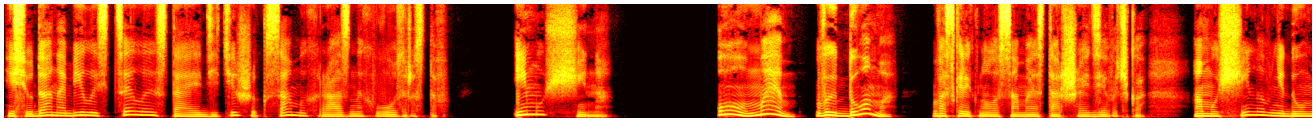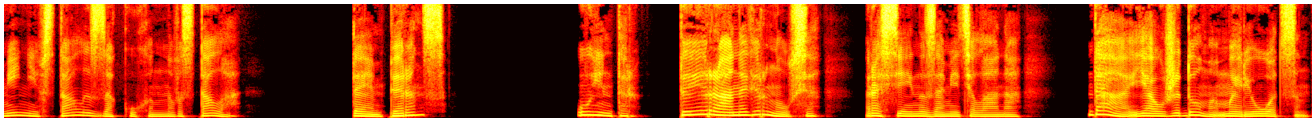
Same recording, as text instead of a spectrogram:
и сюда набилась целая стая детишек самых разных возрастов. И мужчина. «О, мэм, вы дома?» — воскликнула самая старшая девочка, а мужчина в недоумении встал из-за кухонного стола. «Темперанс?» «Уинтер, ты рано вернулся», — рассеянно заметила она. «Да, я уже дома, Мэри Уотсон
